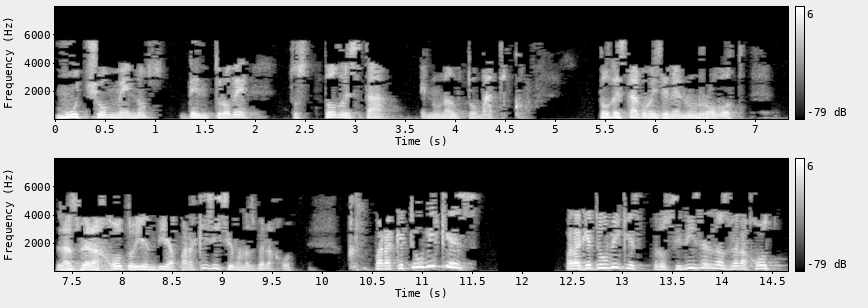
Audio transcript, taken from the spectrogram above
mucho menos dentro de. Entonces, todo está en un automático. Todo está, como dicen, en un robot. Las verajot hoy en día, ¿para qué se hicieron las verajot? Para que te ubiques. Para que te ubiques. Pero si dices las verajot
